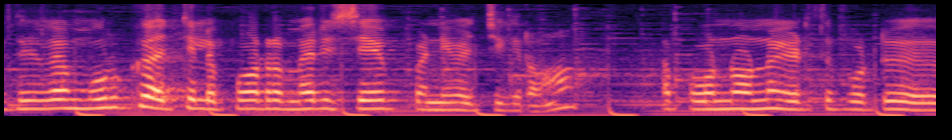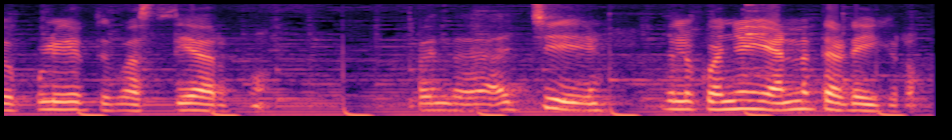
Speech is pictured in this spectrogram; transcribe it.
இதில் முறுக்கு அச்சில் போடுற மாதிரி சேவ் பண்ணி வச்சுக்கிறோம். அப்போ ஒன்று ஒன்று எடுத்து போட்டு புளியறதுக்கு வசதியாக இருக்கும். இப்போ இந்த அச்சு இதில் கொஞ்சம் எண்ணெய் தடவிக்கிறோம்.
